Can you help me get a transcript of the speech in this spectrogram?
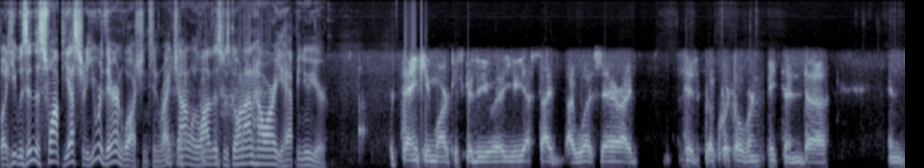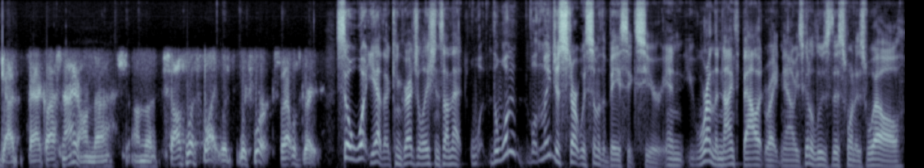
but he was in the swamp yesterday. You were there in Washington, right, John, when a lot of this was going on? How are you? Happy New Year. Thank you, Mark. It's good to be with you. Yes, I I was there. I did a quick overnight and uh, and got back last night on the on the Southwest flight, which which worked. So that was great. So what? Yeah, the, congratulations on that. The one. Well, let me just start with some of the basics here. And we're on the ninth ballot right now. He's going to lose this one as well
